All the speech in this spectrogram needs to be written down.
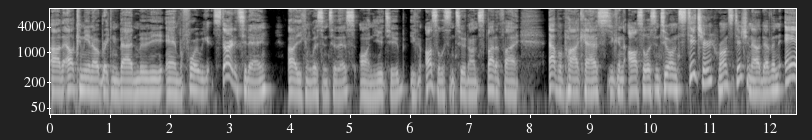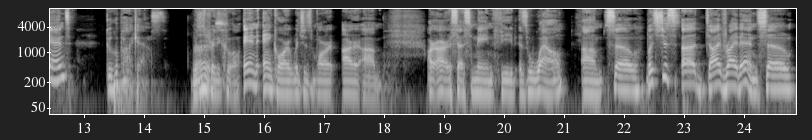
uh, the El Camino Breaking Bad movie, and before we get started today, uh, you can listen to this on YouTube. You can also listen to it on Spotify, Apple Podcasts. You can also listen to it on Stitcher. We're on Stitcher now, Devin, and Google Podcasts, which is pretty cool, and Anchor, which is more our um, our RSS main feed as well. Um, so let's just uh, dive right in. So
